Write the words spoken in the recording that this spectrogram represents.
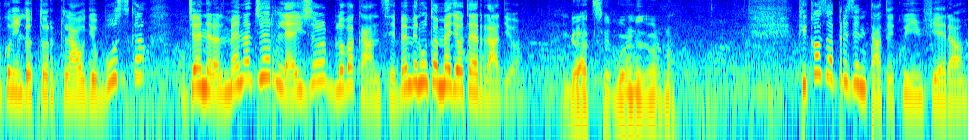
con il dottor Claudio Busca, General Manager Leisure Blue Vacanze. Benvenuto a Media Hotel Radio. Grazie, buongiorno. Che cosa presentate qui in fiera?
